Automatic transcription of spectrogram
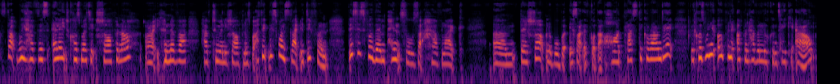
Next up, we have this LH Cosmetics sharpener. All right, you can never have too many sharpeners, but I think this one's slightly different. This is for them pencils that have like, um, they're sharpenable, but it's like they've got that hard plastic around it. Because when you open it up and have a look and take it out,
